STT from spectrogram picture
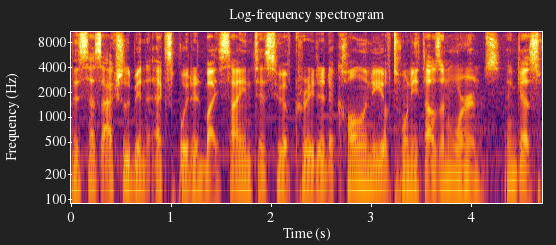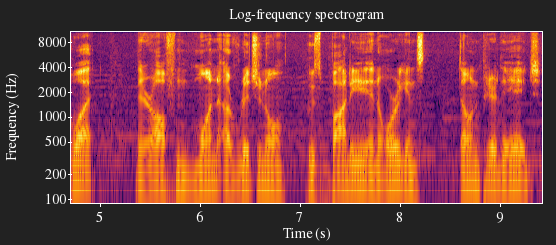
This has actually been exploited by scientists who have created a colony of 20,000 worms. And guess what? They are all from one original whose body and organs don't appear to age.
